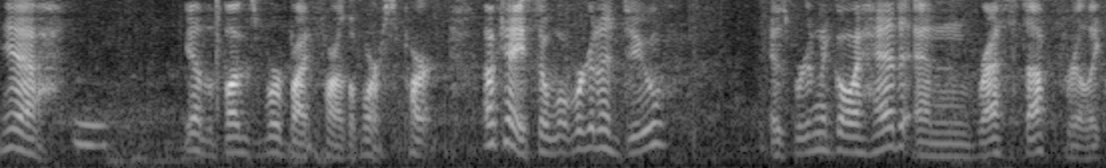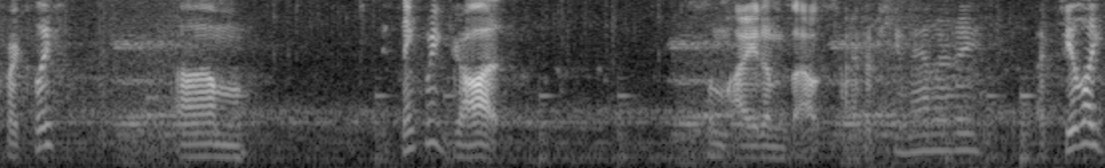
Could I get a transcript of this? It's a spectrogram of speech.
Yeah. Mm. Yeah, the bugs were by far the worst part. Okay, so what we're gonna do is we're gonna go ahead and rest up really quickly. Um, I think we got some items outside of humanity. I feel like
